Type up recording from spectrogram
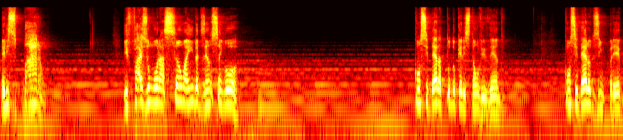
eles param e faz uma oração ainda dizendo: Senhor, Considera tudo o que eles estão vivendo. Considera o desemprego.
